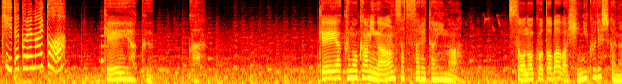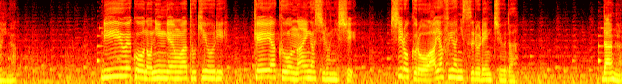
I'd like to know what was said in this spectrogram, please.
聞いてくれないか？契約。契約の神が暗殺された今その言葉は皮肉でしかないな。リーユエコーの人間は時折契約をないがしろにし白黒をあやふやにする連中だ。だが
